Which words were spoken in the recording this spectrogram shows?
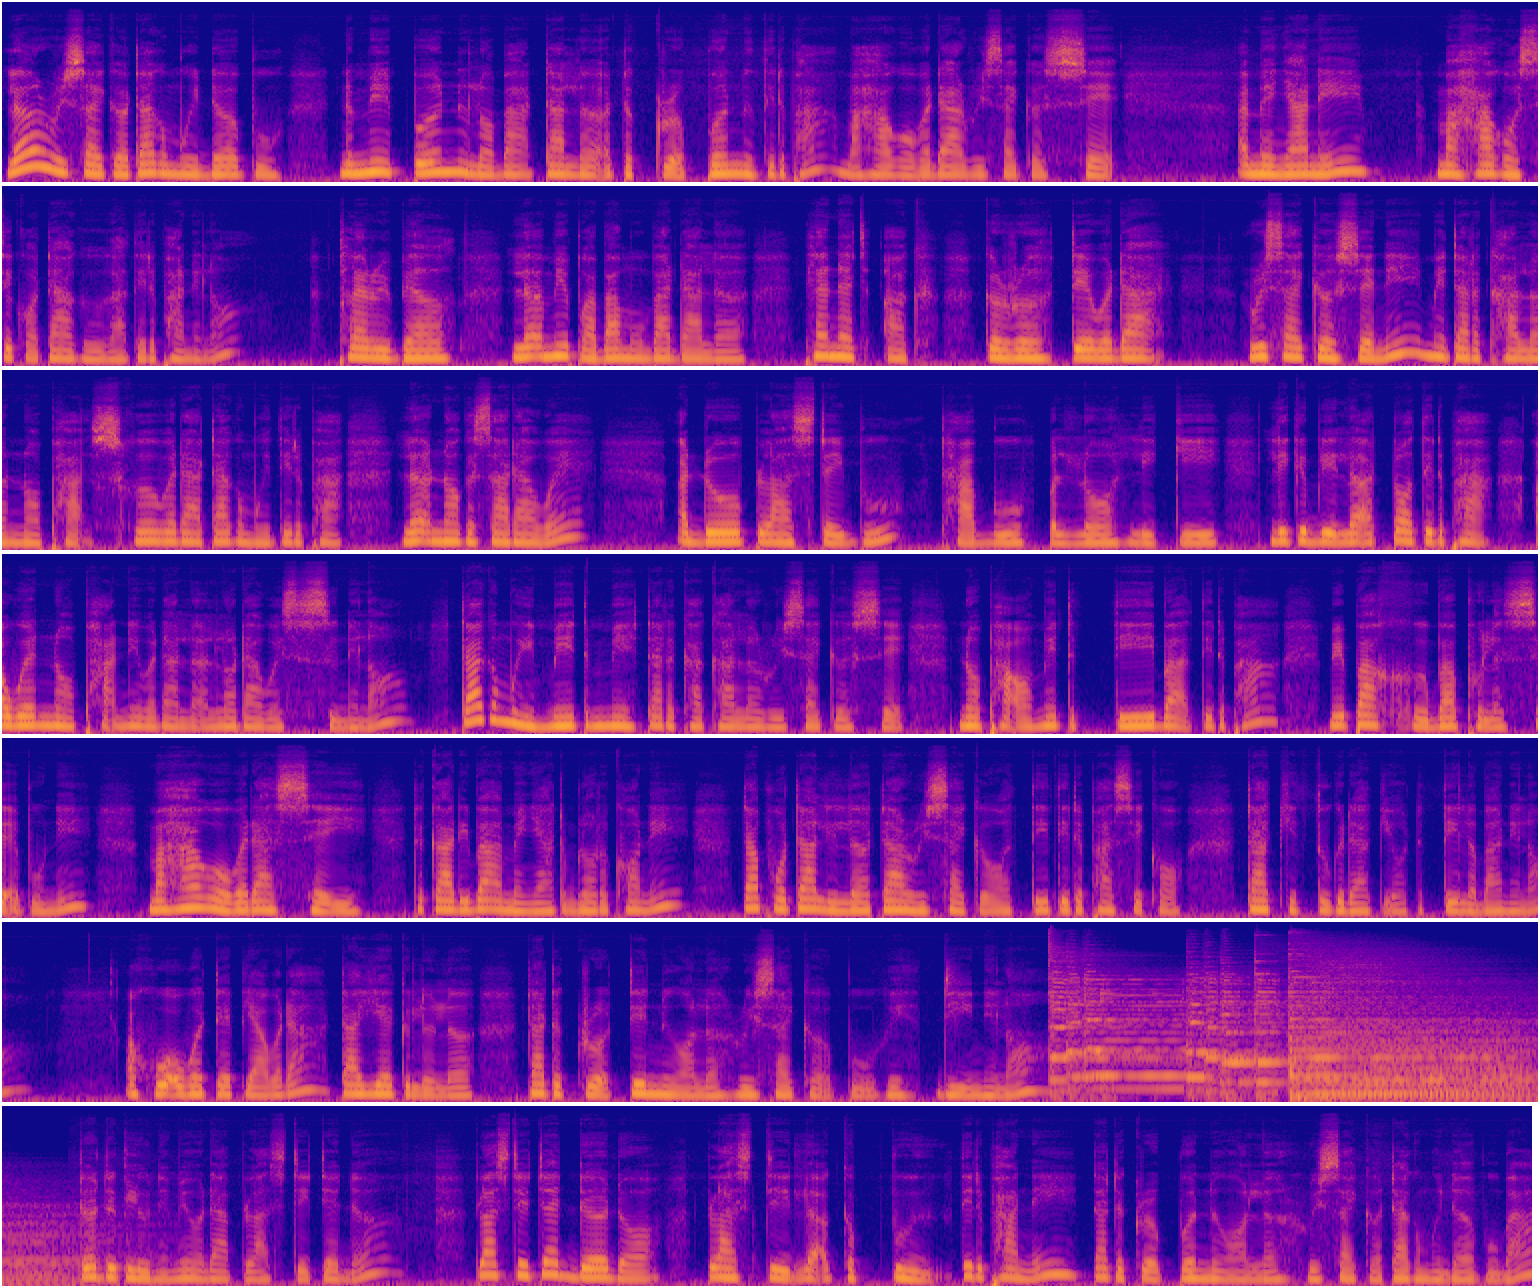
လာရီဆိုင်ကယ်တာကမွေဒဘူးနမေပန်နလဘာတာလအတကရပန်နတိတဖမဟာဂဝဒါရီဆိုင်ကယ်ဆေအမေညာနေမဟာကိုစစ်ကောတာကူကတိတဖာနေလော Claribel လဲ့မေပွားဘာမူဘာဒါလ Planet Ark ဂရတေဝဒ recycle စနေမီတာခါလနောဖတ်စခဝဒတာကမွေတိတဖာလဲ့နောကစားတာဝဲအဒိုပလတ်စတစ်ဘူးထာဘူးပလောလီကီလီကဘလီလာအတော်တိတဖာအဝဲနောဖာနေဝဒလအလောဒဝဲဆဆူနေလော တာကမွေမေတမေတာတခါခါလရီဆိုင်ကယ်စေနောဖာအမေတတိဘတိတဖာမေပခဘဖုလစေဘူးနေမဟာကိုဝဒစေဤတကာဒီဘအမေညာတဘလတခေါနေတာဖိုတာလီလတာရီဆိုင်ကယ်တီတီတဖာစစ်ကိုတာကီတုကဒါကီောတတိလဘာနေလောအခုအဝတ်တက်ပြဝဒတာရဲကလလတာတကရတင်နူလရီဆိုင်ကယ်ပူကြီးဒီနေလောဒဒကလူနေမြေဝဒပလတ်စတစ်တဲ့ ပလတ်စတစ်တက်ဒဒပလတ်စတစ်လကပူတိတဖာနေတတကရပနောလရီဆိုင်ကယ်တာကမှုဒဘူးပါ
